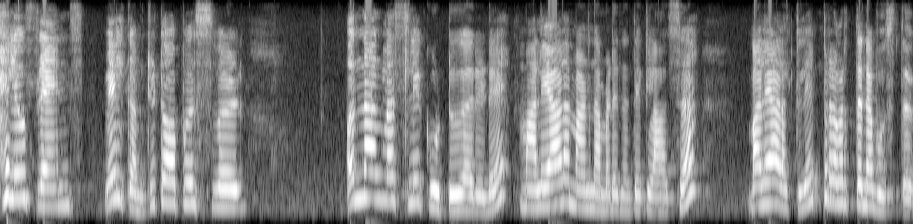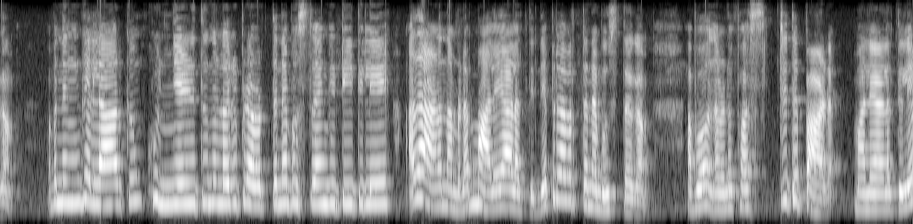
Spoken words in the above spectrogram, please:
Hello friends welcome to toppers world ഒന്നാം ക്ലാസ്സിലെ കൂട്ടുകാരുടെ മലയാളമാണ് നമ്മുടെ ഇന്നത്തെ ക്ലാസ് മലയാളത്തിലെ പ്രവർത്തന പുസ്തകം. അപ്പൊ നിങ്ങൾക്ക് എല്ലാവർക്കും കുഞ്ഞെഴുത്ത് എന്നുള്ള ഒരു പ്രവർത്തന പുസ്തകം കിട്ടിയിട്ടില്ലേ? അതാണ് നമ്മുടെ മലയാളത്തിന്റെ പ്രവർത്തന പുസ്തകം. അപ്പോൾ നമ്മുടെ ഫസ്റ്റത്തെ പാഠം. മലയാളത്തിലെ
